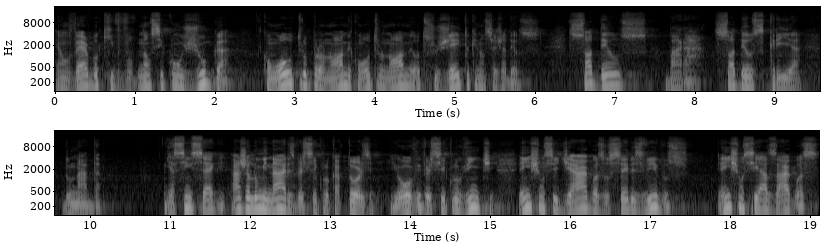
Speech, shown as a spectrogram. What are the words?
é um verbo que não se conjuga com outro pronome, com outro nome, outro sujeito que não seja Deus. Só Deus bará, só Deus cria do nada. E assim segue. Haja luminares, versículo 14, e ouve, versículo 20. Encham-se de águas os seres vivos, encham-se as águas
